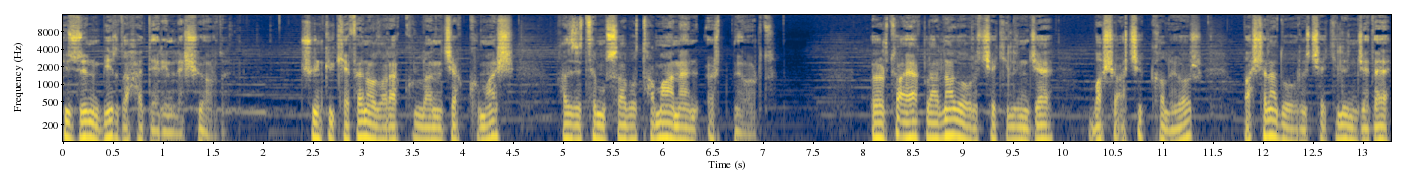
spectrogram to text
hüzün bir daha derinleşiyordu. Çünkü kefen olarak kullanacak kumaş Hz. Musab'ı tamamen örtmüyordu. Örtü ayaklarına doğru çekilince başı açık kalıyor, başına doğru çekilince de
